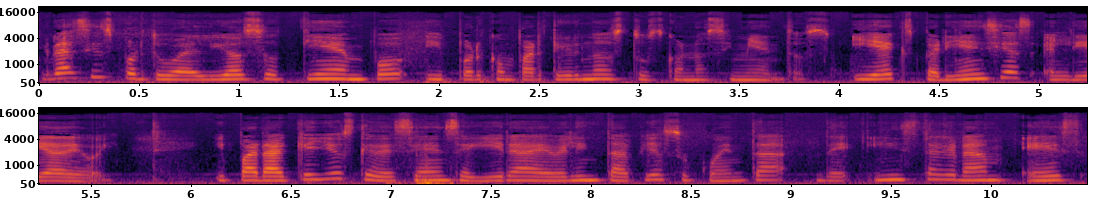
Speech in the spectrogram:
Gracias por tu valioso tiempo y por compartirnos tus conocimientos y experiencias el día de hoy. Y para aquellos que deseen seguir a Evelyn Tapia, su cuenta de Instagram es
